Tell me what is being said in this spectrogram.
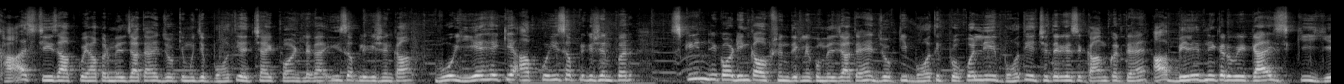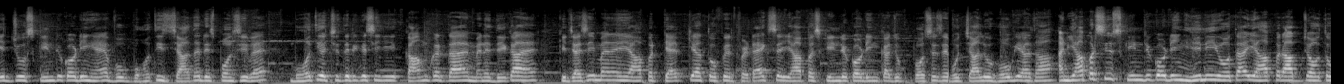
खास चीज़ आपको यहाँ पर मिल जाता है, जो कि मुझे बहुत ही अच्छा एक पॉइंट लगा इस एप्लीकेशन का। वो ये है कि आपको इस एप्लीकेशन पर स्क्रीन रिकॉर्डिंग का ऑप्शन देखने को मिल जाते हैं, जो कि बहुत ही प्रॉपरली बहुत ही अच्छे तरीके से काम करते हैं। आप बिलीव नहीं करोगे गाइज़ कि ये जो स्क्रीन रिकॉर्डिंग है, वो बहुत ही ज़्यादा रिस्पॉन्सिव है, बहुत ही अच्छे तरीके से ये काम करता है। मैंने देखा है कि जैसे ही मैंने यहाँ पर टैप किया तो फिर फटैक से यहाँ पर स्क्रीन रिकॉर्डिंग का जो प्रोसेस है, वो चालू हो गया था। एंड यहाँ पर सिर्फ़ स्क्रीन रिकॉर्डिंग ही नहीं होता। यहाँ पर आप चाहो तो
